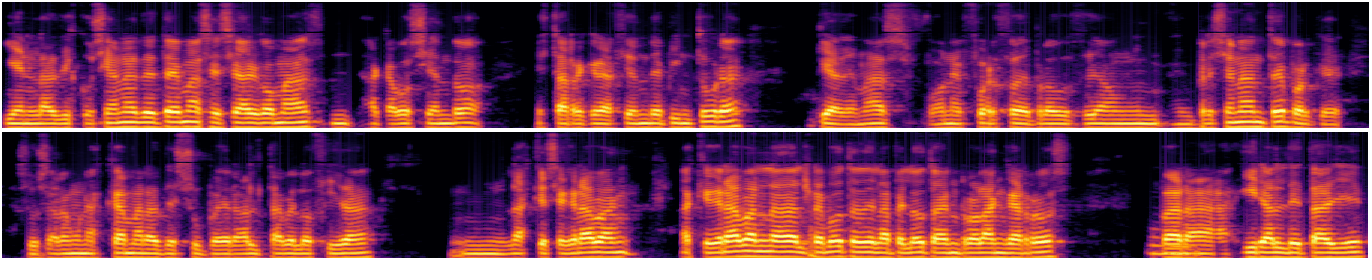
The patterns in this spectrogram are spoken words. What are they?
Y en las discusiones de temas ese algo más acabó siendo esta recreación de pintura, que además fue un esfuerzo de producción impresionante porque se usaron unas cámaras de súper alta velocidad, mm, las que se graban, las que graban el rebote de la pelota en Roland Garros para ir al detalle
